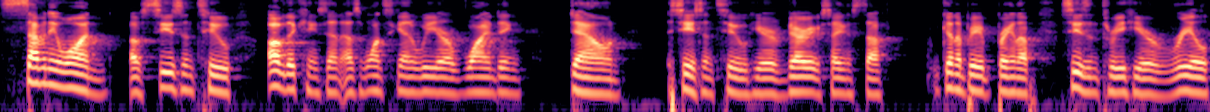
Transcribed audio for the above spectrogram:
71 of season 2 of the Kings Den, as once again we are winding down season two here. Very exciting stuff. Gonna be bringing up season three here real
